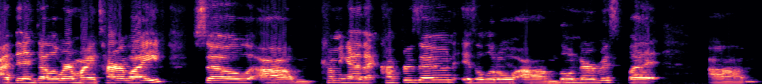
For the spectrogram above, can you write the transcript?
I've been in Delaware my entire life, so um, coming out of that comfort zone is a little um, little nervous, but. Um,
